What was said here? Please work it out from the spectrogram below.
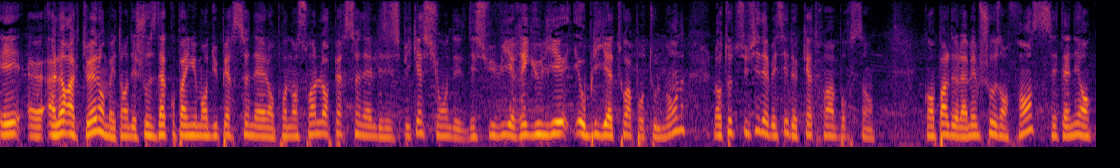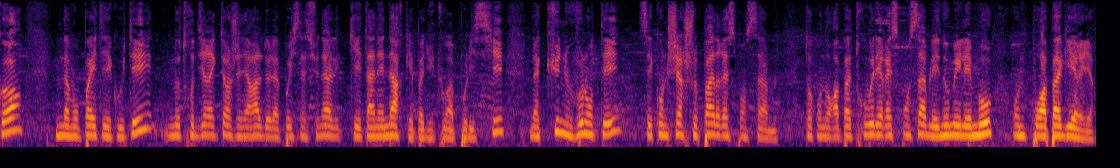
et euh, à l'heure actuelle, en mettant des choses d'accompagnement du personnel, en prenant soin de leur personnel, des explications, des, des suivis réguliers et obligatoires pour tout le monde, leur taux de suicide a baissé de 80%. Quand on parle de la même chose en France, cette année encore, nous n'avons pas été écoutés. Notre directeur général de la police nationale, qui est un énarque et pas du tout un policier, n'a qu'une volonté, c'est qu'on ne cherche pas de responsable. Tant qu'on n'aura pas trouvé les responsables et nommé les mots, on ne pourra pas guérir.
